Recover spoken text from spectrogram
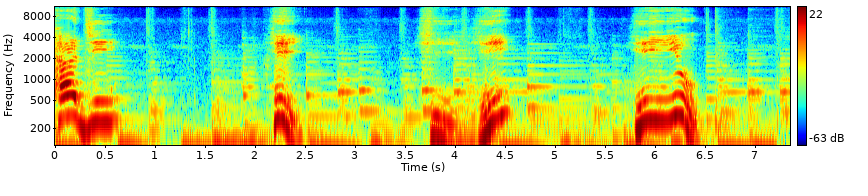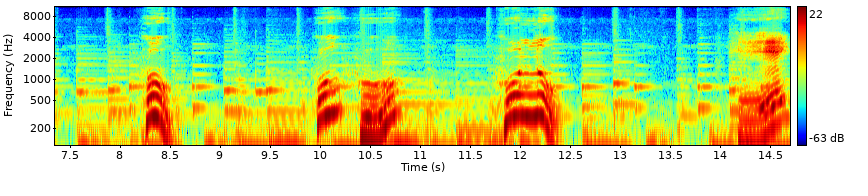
Haji. Hi hi hi hiu hu hu hu hulu he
